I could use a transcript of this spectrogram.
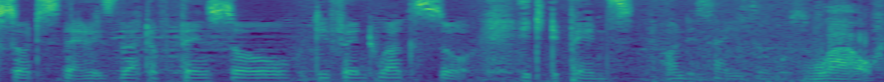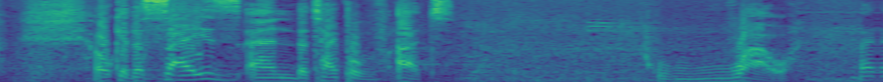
sorts. There is that of pencil, different works, so it depends on the size of Wow. Okay, the size and the type of art. Wow. But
